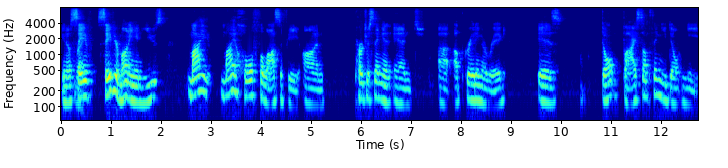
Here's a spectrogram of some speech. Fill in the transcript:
you know save right. save your money and use my my whole philosophy on purchasing and, and uh, upgrading a rig is don't buy something you don't need.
